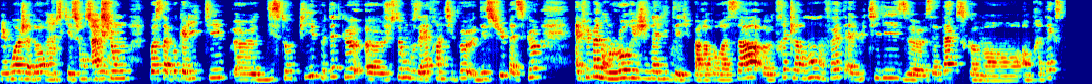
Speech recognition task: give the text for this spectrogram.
mais moi j'adore tout mmh. ce qui est science-fiction, ah post-apocalyptique, dystopie, peut-être que justement vous allez être un petit peu déçus parce que elle fait pas dans l'originalité par rapport à ça. Euh, très clairement, en fait, elle utilise euh, cet axe comme en, prétexte,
